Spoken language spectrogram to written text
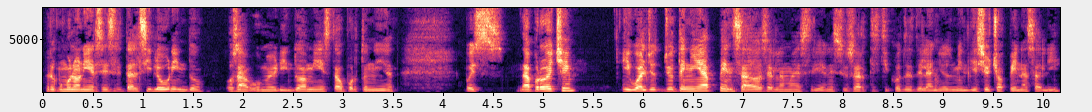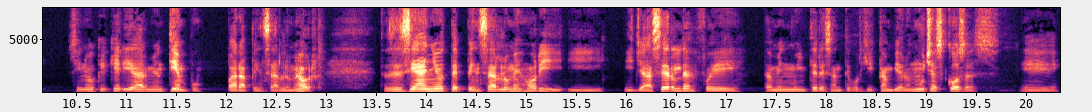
Pero como la universidad distrital sí lo brindó, o sea, o me brindó a mí esta oportunidad, pues la aproveché Igual yo, tenía pensado hacer la maestría en estudios artísticos desde el año 2018, apenas salí, sino que quería darme un tiempo para pensarlo mejor. Entonces ese año de pensarlo mejor y, ya hacerla fue también muy interesante porque cambiaron muchas cosas eh,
